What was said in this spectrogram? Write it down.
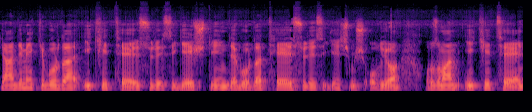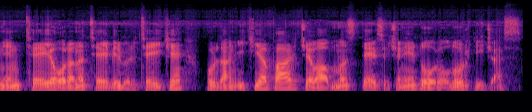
Yani demek ki burada 2T süresi geçtiğinde burada T süresi geçmiş oluyor. O zaman 2T'nin T'ye oranı T1 bölü T2. Buradan 2 yapar. Cevabımız D seçeneği doğru olur diyeceğiz.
